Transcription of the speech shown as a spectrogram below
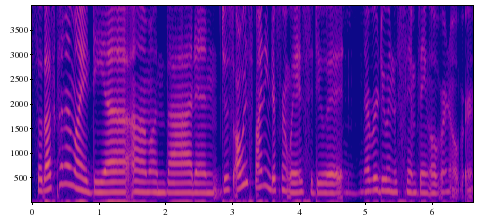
So that's kind of my idea um, on that, and just always finding different ways to do it, never doing the same thing over and over.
